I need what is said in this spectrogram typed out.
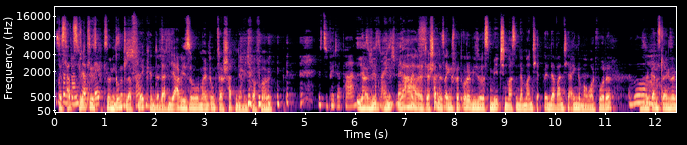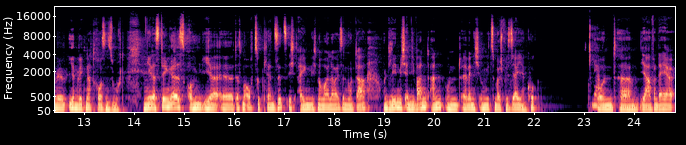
So Das hat dunkler wirklich Fleck, so ein wie so ein dunkler. Fleck hinterlassen. Ja, wie so mein dunkler Schatten, der mich verfolgt. Bist du Peter Pan? ja, wie, wie, ja, der Schatten ist eingesperrt. Oder wie so das Mädchen, was in der, hier, in der Wand hier eingemauert wurde. Oh. So ganz langsam ihren Weg nach draußen sucht. Nee, das Ding ist, um ihr äh, das mal aufzuklären, sitze ich eigentlich normalerweise nur da und lehne mich an die Wand an und äh, wenn ich irgendwie zum Beispiel Serien gucke. Ja. Und ähm, ja, von daher,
